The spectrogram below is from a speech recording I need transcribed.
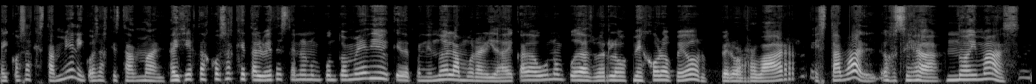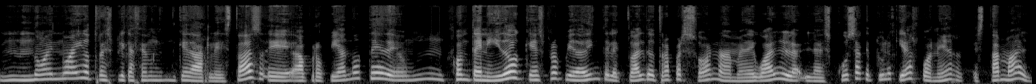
Hay cosas que están bien y cosas que están mal. Hay ciertas cosas que tal vez estén en un punto medio y que dependiendo de la moralidad de cada uno puedas verlo mejor o peor, pero robar está mal. O sea, no hay más. No hay, no hay otra explicación que darle. Estás eh, apropiándote de un contenido que es propiedad intelectual de otra persona. Me da igual la, la excusa que tú le quieras poner mal.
